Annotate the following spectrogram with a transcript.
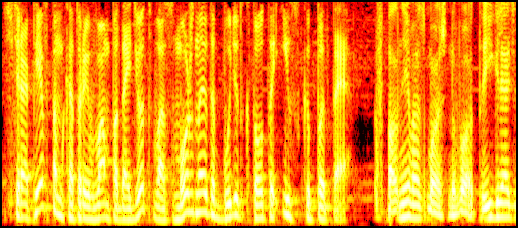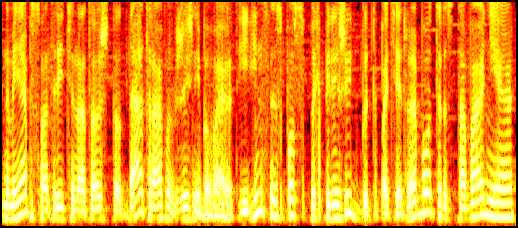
С терапевтом, который вам подойдет, возможно, это будет кто-то из КПТ. Вполне возможно, вот. И глядя на меня, посмотрите на то, что да, травмы в жизни бывают. Единственный способ их пережить, будь то потеря работы, расставание,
